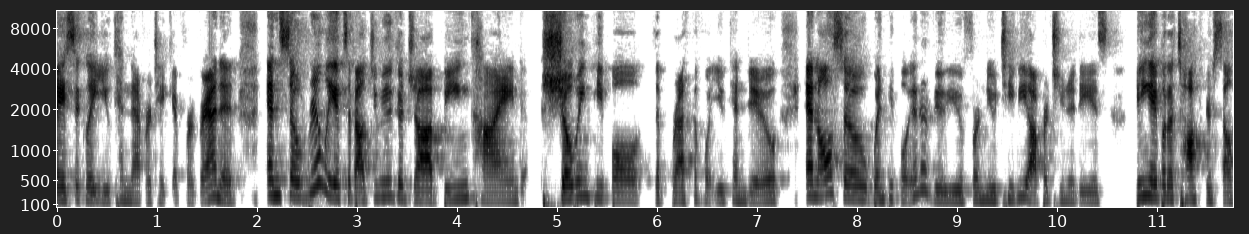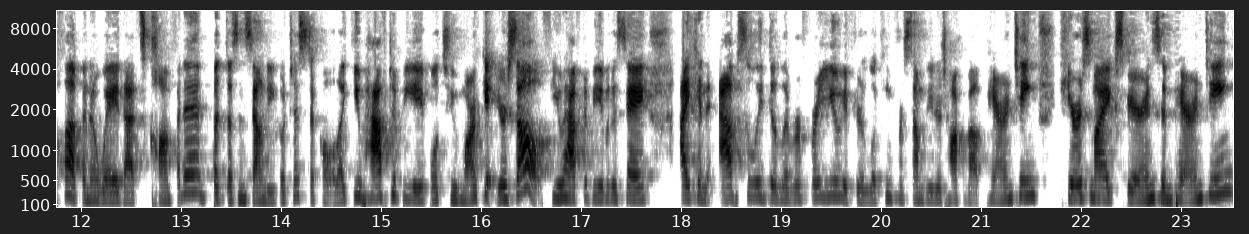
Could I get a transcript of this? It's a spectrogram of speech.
basically you can never take it for granted. And so really it's about doing a good job, being kind, showing people the breadth of what you can do. And also when people interview you for new TV opportunities, being able to talk yourself up in a way that's confident but doesn't sound egotistical. Like you have to be able to market yourself. You have to be able to say, I can absolutely deliver for you if you're looking for somebody to talk about parenting. Here's my experience in parenting.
